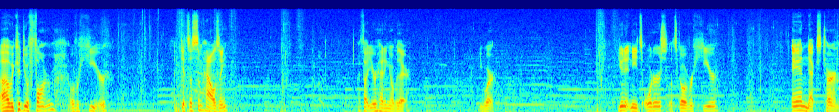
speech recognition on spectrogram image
Uh, we could do a farm over here. That gets us some housing. I thought you were heading over there. You were. Unit needs orders. Let's go over here. And next turn.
